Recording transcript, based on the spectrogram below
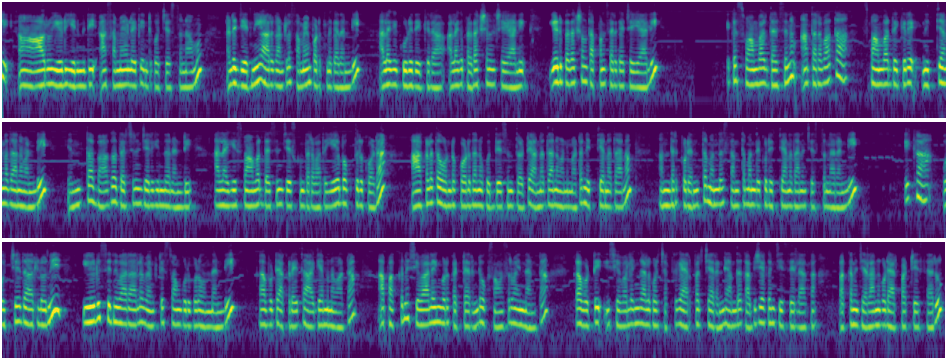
ఆరు ఏడు ఎనిమిది ఆ సమయంలో అయితే ఇంటికి వచ్చేస్తున్నాము. అంటే జర్నీ ఆరు గంటల సమయం పడుతుంది కదండి. అలాగే గుడి దగ్గర అలాగే ప్రదక్షిణలు చేయాలి. ఏడు ప్రదక్షిణలు తప్పనిసరిగా చేయాలి. ఇక స్వామివారి దర్శనం ఆ తర్వాత స్వామివారి దగ్గరే నిత్యాన్నదానం అండి. ఎంత బాగా దర్శనం జరిగిందోనండి. అలాగే స్వామివారి దర్శనం చేసుకున్న తర్వాత ఏ భక్తులు కూడా ఆకలితో ఉండకూడదనే ఒక ఉద్దేశంతో అన్నదానం అనమాట నిత్యాన్నదానం. అందరికి కూడా ఎంతమంది వస్తే అంతమందికి కూడా నిత్యాన్నదానం చేస్తున్నారండి. ఇక వచ్చే దారిలోని ఏడు శనివారాల వెంకటేశ్వర స్వామి గుడి కూడా ఉందండి. కాబట్టి అక్కడైతే ఆగామన్నమాట. ఆ పక్కనే శివాలయం కూడా కట్టారండి. ఒక సంవత్సరం అయిందంట. కాబట్టి ఈ శివలింగాలు కూడా చక్కగా ఏర్పరిచారండి. అందరికి అభిషేకం చేసేలాగా పక్కన జలాన్ని కూడా ఏర్పాటు చేశారు.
